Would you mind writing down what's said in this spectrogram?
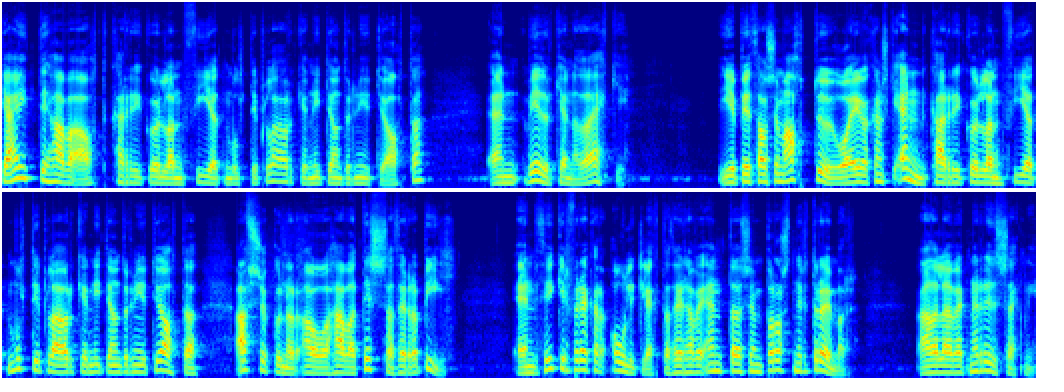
gæti hafa átt karrigulan Fiat Multipla árið 1998 en viður kenna það ekki. Ég byrð þá sem áttu og eiga kannski enn karrigulan Fiat Multipla árið 1998 afsökunar á að hafa dissa þeirra bíl en þykir frekar ólíklegt að þeir hafi endað sem brostnir draumar, aðalega vegna riðsækni.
